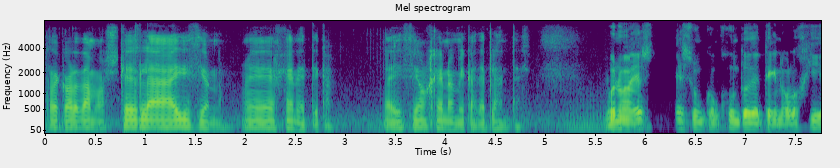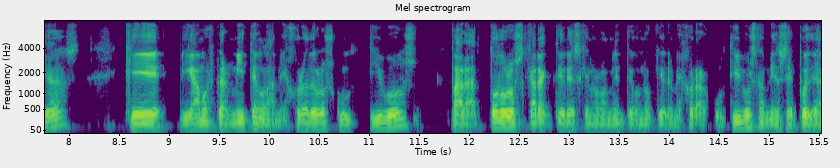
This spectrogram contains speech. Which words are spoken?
recordamos, ¿qué es la edición eh, genética? La edición genómica de plantas. Bueno, es, es un conjunto de tecnologías que, digamos, permiten la mejora de los cultivos para todos los caracteres que normalmente uno quiere mejorar cultivos. También se puede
